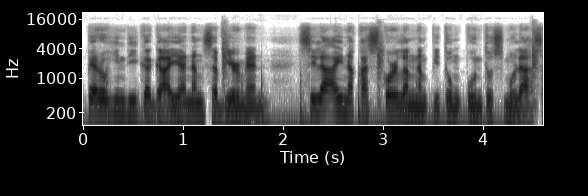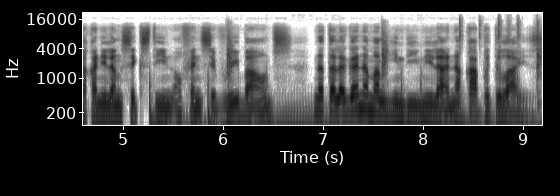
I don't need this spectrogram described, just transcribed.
pero hindi kagaya ng sa Beermen, sila ay nakascore lang ng pitong puntos mula sa kanilang 16 offensive rebounds, na talaga namang hindi nila nakapitalize.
